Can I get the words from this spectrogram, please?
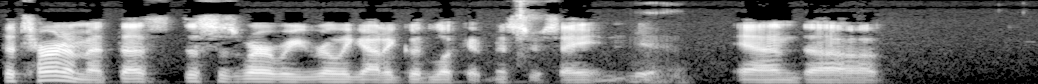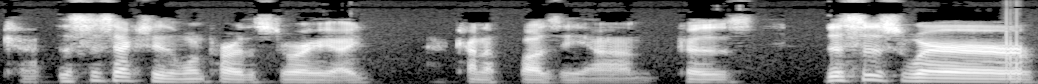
the tournament. That's this is where we really got a good look at Mr. Satan. yeah. and uh, God, this is actually the one part of the story I kind of fuzzy on because this is where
